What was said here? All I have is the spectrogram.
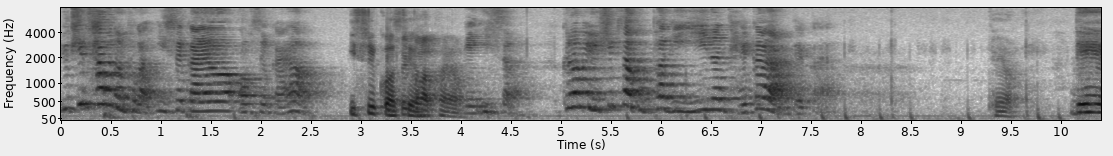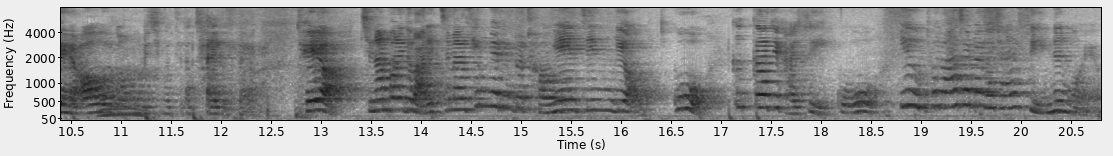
64분음표가 있을까요? 없을까요? 있을 것 있을 것 같아요. 같아요. 네, 있어요. 그러면 64 곱하기 2는 될까요? 안 될까요? 돼요. 네, 어우 너무 우리 친구 대답 잘해줬어요. 돼요. 지난번에도 말했지만 생략임도 정해진 게 없고 끝까지 갈 수 있고 이 음표를 하자면 사실 할 수 있는 거예요.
